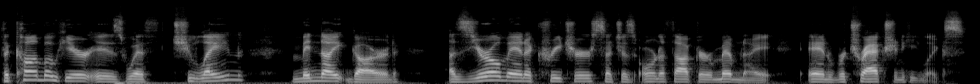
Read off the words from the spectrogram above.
the combo here is with Chulane, Midnight Guard, a zero mana creature such as Ornithopter or Memnite, and Retraction Helix.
